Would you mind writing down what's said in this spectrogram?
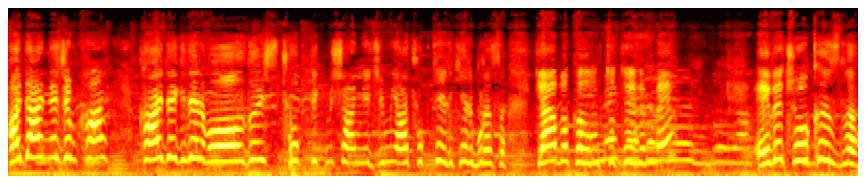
Hadi anneciğim kay. Kay da gidelim. Oldu iş. Çok dikmiş anneciğim ya. Çok tehlikeli burası. Gel bakalım tut elimi. Evet çok hızlı.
